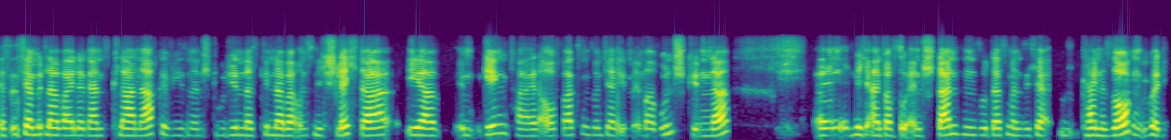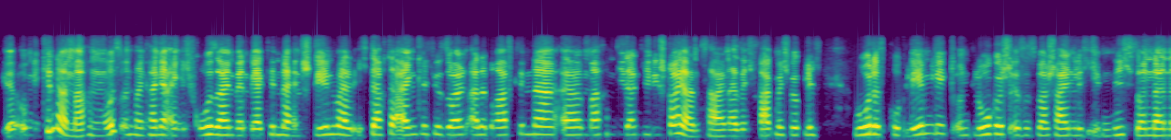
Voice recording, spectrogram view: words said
Es ist ja mittlerweile ganz klar nachgewiesen in Studien, dass Kinder bei uns nicht schlechter, eher im Gegenteil aufwachsen, sind ja eben immer Wunschkinder äh, und nicht einfach so entstanden, sodass man sich ja keine Sorgen die, äh, um die Kinder machen muss. Und man kann ja eigentlich froh sein, wenn mehr Kinder entstehen, weil ich dachte eigentlich, wir sollen alle brav Kinder äh, machen, die dann hier die Steuern zahlen. Also ich frage mich wirklich, wo das Problem liegt. Und logisch ist es wahrscheinlich eben nicht, sondern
